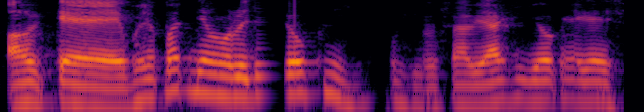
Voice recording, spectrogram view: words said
Oke, banyak banget yang udah jawab nih. Wih, bervariasi jawabnya guys.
